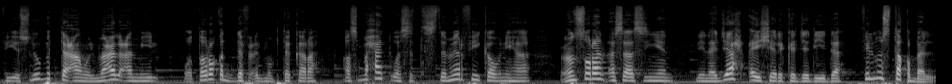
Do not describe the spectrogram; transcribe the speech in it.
في أسلوب التعامل مع العميل وطرق الدفع المبتكرة أصبحت وستستمر في كونها عنصرا أساسيا لنجاح أي شركة جديدة في المستقبل.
